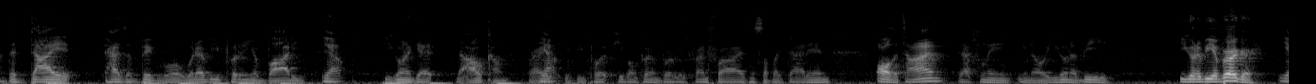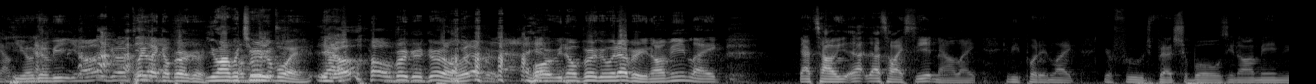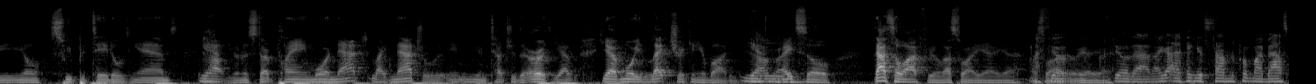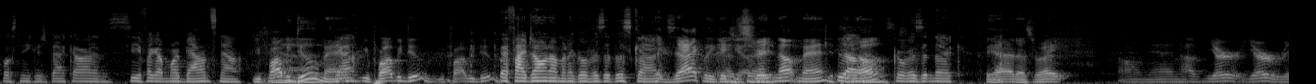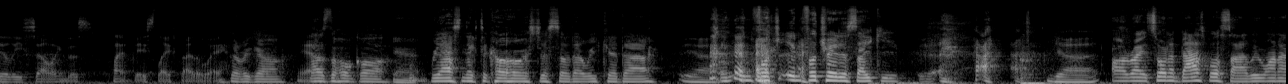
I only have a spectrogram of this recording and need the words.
the diet has a big role. Whatever you put in your body, yeah you're gonna get the outcome, right? Yeah. If you put keep on putting burgers, French fries, and stuff like that in all the time, definitely, you know, you're gonna be, you're gonna be a burger. Yeah. You're gonna be, you know, you're gonna play like a burger. You are what a you burger eat. boy, you Yeah. know, or burger girl, whatever, or you know, burger whatever. You know what I mean? Like, that's how you, that- that's how I see it now. Like, if you put in like your fruits, vegetables, you know what I mean? You know, sweet potatoes, yams. yeah You're gonna start playing more nat- like natural, and you're in touch with the earth. You have you have more electric in your body. Yeah. Mm. right. So that's how I feel. That's why, yeah, yeah. That's I why, feel, yeah, I feel that. I, I think it's time to put my basketball sneakers back on and see if I got more bounce now. You probably Yeah. do, man. Yeah. You probably do. You probably do. If I don't, I'm gonna go visit this guy. Exactly. Get you That's straightened right. up, man. Get You Yeah, know? go visit Nick. Yeah, that's right. Man, uh, you're you're really selling this plant-based life, by the way. There we go. Yeah. That was the whole goal. Yeah. We asked Nick to co-host just so that we could uh, Yeah. in- infiltrate, infiltrate his psyche. Yeah. All right. So on a basketball side, we want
